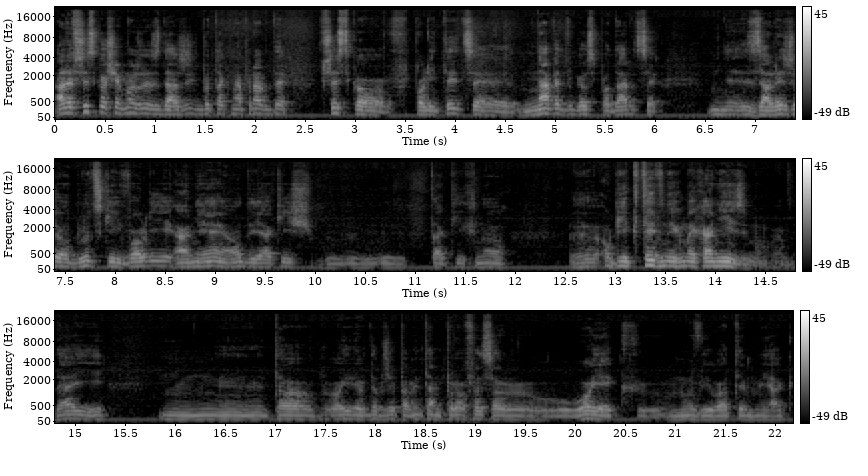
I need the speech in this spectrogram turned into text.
ale wszystko się może zdarzyć, bo tak naprawdę wszystko w polityce, nawet w gospodarce, y, zależy od ludzkiej woli, a nie od jakichś y, takich no, obiektywnych mechanizmów, prawda? I mm, to, o ile dobrze pamiętam, profesor Łojek mówił o tym, jak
